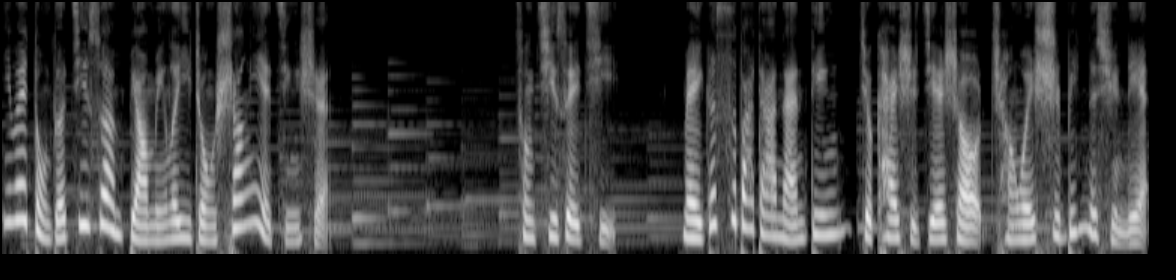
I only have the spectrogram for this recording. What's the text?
因为懂得计算表明了一种商业精神。从七岁起，每个斯巴达男丁就开始接受成为士兵的训练，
